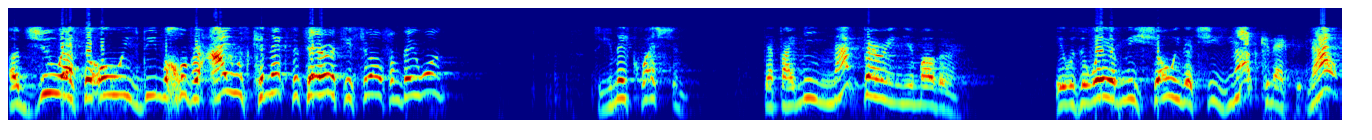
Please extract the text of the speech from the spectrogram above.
a Jew has to always be mechuber. I was connected to Eretz Yisrael from day one. So you may question that by me not burying your mother, it was a way of me showing that she's not connected. Now,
